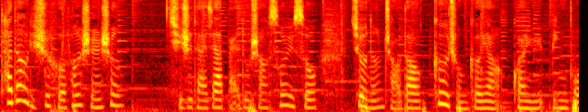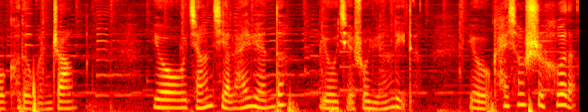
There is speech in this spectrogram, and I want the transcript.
它到底是何方神圣？其实大家百度上搜一搜，就能找到各种各样关于冰博克的文章，有讲解来源的，有解说原理的，有开箱试喝的，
